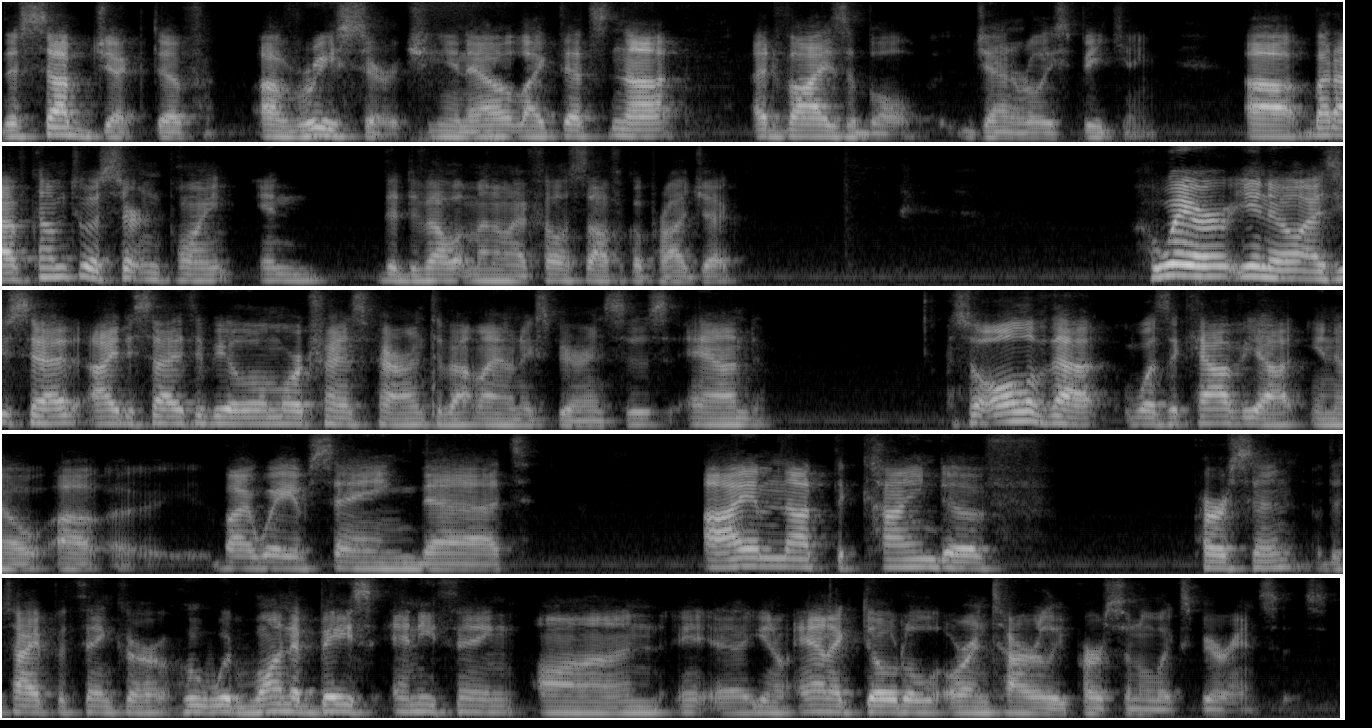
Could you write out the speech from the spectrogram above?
the subject of, of research, you know, like that's not advisable, generally speaking. Uh, but I've come to a certain point in the development of my philosophical project where you know as you said i decided to be a little more transparent about my own experiences and so all of that was a caveat you know uh, uh, by way of saying that i am not the kind of person the type of thinker who would want to base anything on uh, you know anecdotal or entirely personal experiences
